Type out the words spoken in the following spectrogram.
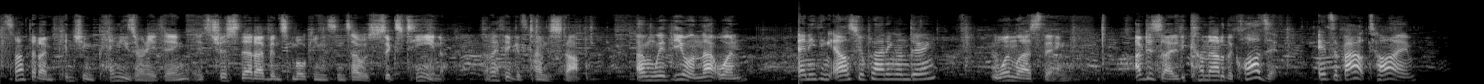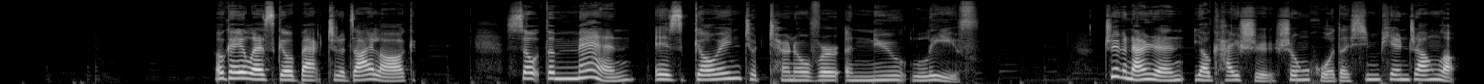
It's not that I'm pinching pennies or anything, it's just that I've been smoking since I was 16, and I think it's time to stop. I'm with you on that one. Anything else you're planning on doing? One last thing I've decided to come out of the closet. It's about time. Okay, let's go back to the dialogue. So the man is going to turn over a new leaf. 这个男人要开始生活的新篇章了。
